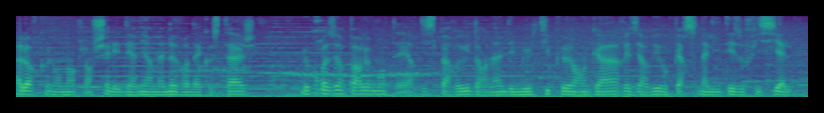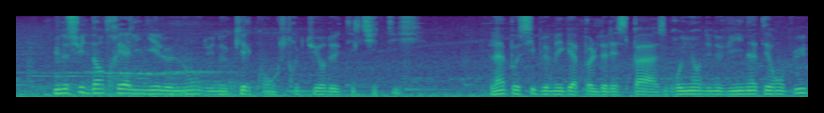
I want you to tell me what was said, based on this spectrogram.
Alors que l'on enclenchait les dernières manœuvres d'accostage, le croiseur parlementaire disparut dans l'un des multiples hangars réservés aux personnalités officielles. Une suite d'entrées alignées le long d'une quelconque structure de Tilchiti. L'impossible mégapole de l'espace, grouillant d'une vie ininterrompue,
